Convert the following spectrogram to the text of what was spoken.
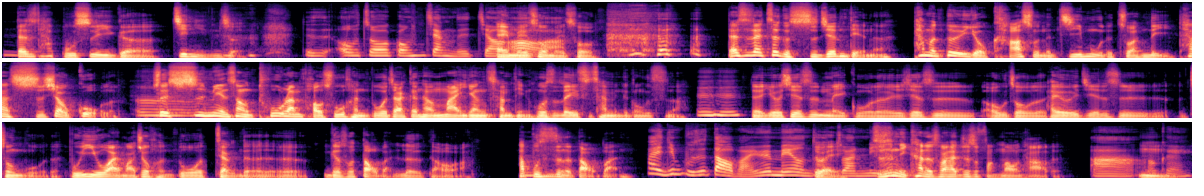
嗯但是他不是一个经营者。就是欧洲工匠的骄傲、啊。哎，没错没。错。但是在这个时间点呢，他们对于有卡榫的积木的专利，它的时效过了，嗯。所以市面上突然跑出很多家跟他们卖一样产品或是类似产品的公司啊。嗯哼，对，有些是美国的，有些是欧洲的，还有一些是中国的，不意外嘛，就很多这样的，呃应该说盗版乐高啊，它不是真的盗版，它已经不是盗版，因为没有这对个专，利。只是你看得出来它就是仿冒它的，啊、嗯 o k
